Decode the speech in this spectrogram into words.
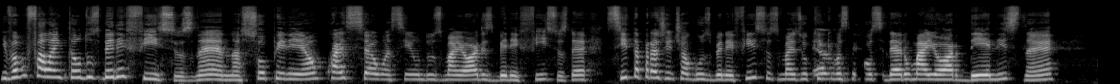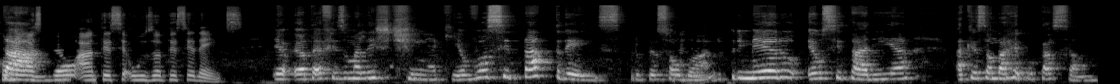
E vamos falar então dos benefícios, né? Na sua opinião, quais são assim um dos maiores benefícios, né? Cita para a gente alguns benefícios, mas o que, eu... que você considera o maior deles, né? Com tá. relação aos antecedentes. Eu, eu, até fiz uma listinha aqui. Eu vou citar três para o pessoal uhum. do agro. Primeiro, eu citaria a questão da reputação.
